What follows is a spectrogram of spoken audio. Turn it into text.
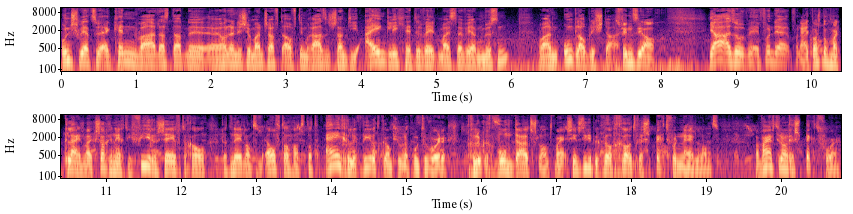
unschwer zu erkennen war, dass dort eine äh, holländische Mannschaft auf dem Rasen stand, die eigentlich hätte Weltmeister werden müssen. Waren unglaublich stark. Das finden Sie auch? Ja, also von der... Von ja, ik was nog maar klein, maar ik zag in 1974 al dat Nederland een elftal had... dat eigenlijk wereldkampioen had moeten worden. Gelukkig won Duitsland, maar sindsdien heb ik wel groot respect voor Nederland. Maar waar heeft u dan respect voor?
